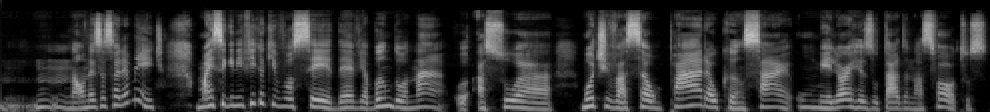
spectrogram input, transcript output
Não necessariamente. Mas significa que você deve abandonar a sua motivação para alcançar um melhor resultado nas fotos?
